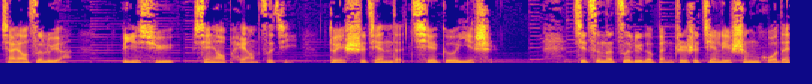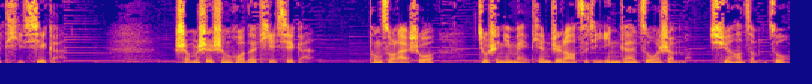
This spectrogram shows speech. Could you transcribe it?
想要自律啊，必须先要培养自己对时间的切割意识。其次呢，自律的本质是建立生活的体系感。什么是生活的体系感？通俗来说，就是你每天知道自己应该做什么，需要怎么做。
